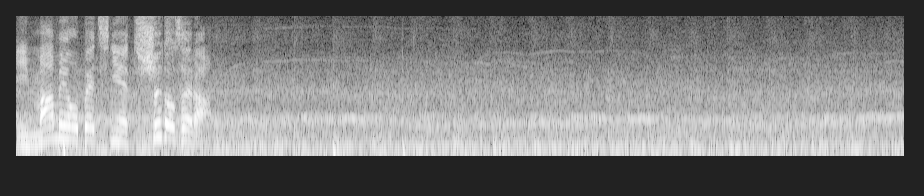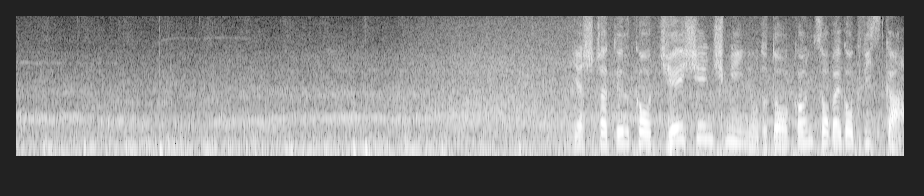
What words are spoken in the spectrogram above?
I mamy obecnie 3 do 0. Jeszcze tylko 10 minut do końcowego gwizdka.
